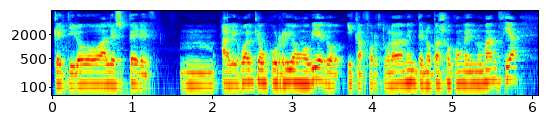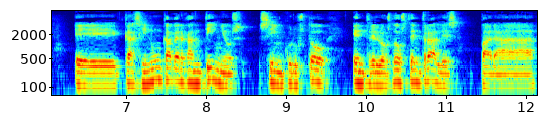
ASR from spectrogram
que tiró Alex Pérez. Mm, al igual que ocurrió en Oviedo y que afortunadamente no pasó con el Numancia, eh, casi nunca Bergantiños se incrustó entre los dos centrales para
